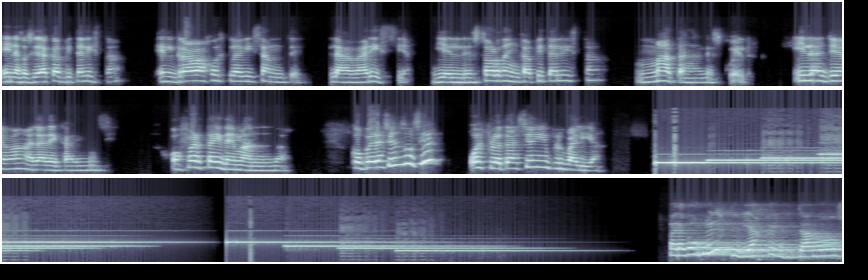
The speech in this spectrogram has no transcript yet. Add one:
en la sociedad capitalista, el trabajo esclavizante, la avaricia y el desorden capitalista matan a la escuela y la llevan a la decadencia. Oferta y demanda. Cooperación social o explotación y plusvalía. Para concluir este viaje invitamos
